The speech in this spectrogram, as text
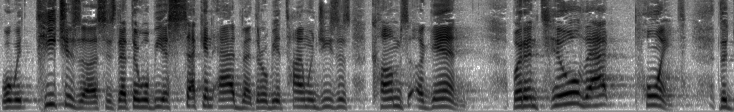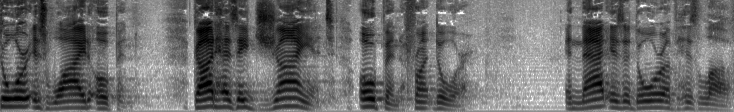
what it teaches us is that there will be a second advent. There will be a time when Jesus comes again. But until that point, the door is wide open. God has a giant open front door. And that is a door of his love.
